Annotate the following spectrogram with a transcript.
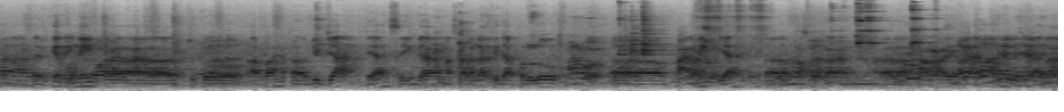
Saya pikir ini uh, cukup apa uh, bijak ya sehingga masyarakat tidak perlu uh, panik ya uh, melakukan uh, yang tidak perlu karena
